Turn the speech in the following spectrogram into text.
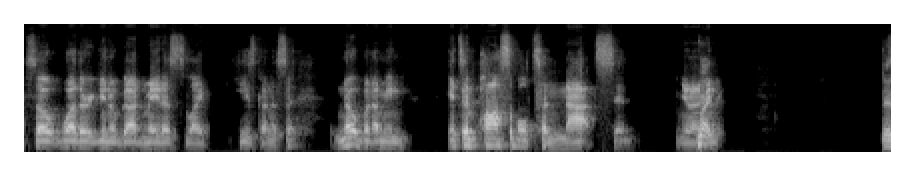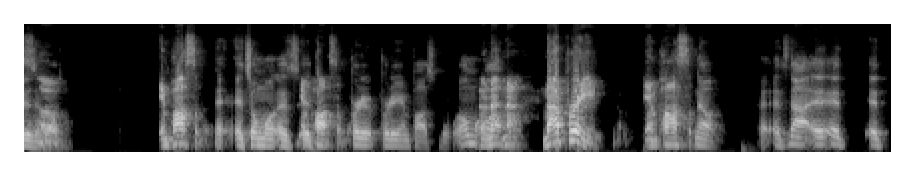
So whether you know God made us like He's gonna sin, no. But I mean, it's impossible to not sin. You know, right? I mean? It is so, impossible. It's almost it's impossible. It's pretty pretty impossible. Almost, no, not, not not pretty. Impossible. No, it's not. It it. it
